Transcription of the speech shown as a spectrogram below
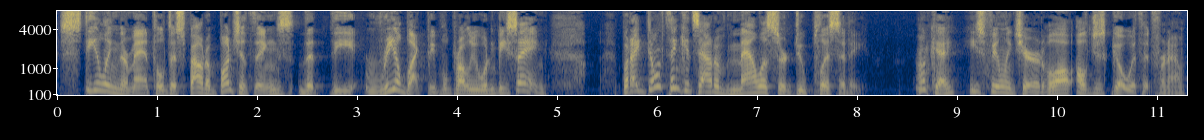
stealing their mantle to spout a bunch of things that the real black people probably wouldn't be saying. But I don't think it's out of malice or duplicity. Okay, he's feeling charitable. I'll, I'll just go with it for now.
